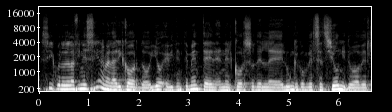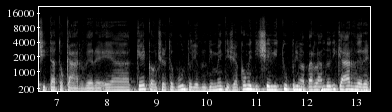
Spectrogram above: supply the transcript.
Sì, quello della finestrina me la ricordo. Io evidentemente nel corso delle lunghe conversazioni dovevo aver citato Carver e a Checco a un certo punto gli è venuto in mente, cioè, come dicevi tu prima parlando di Carver,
